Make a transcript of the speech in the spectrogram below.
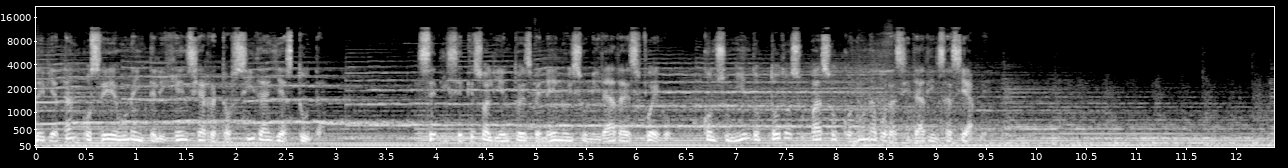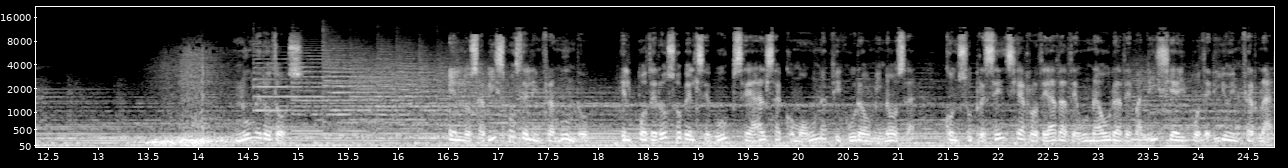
Leviatán posee una inteligencia retorcida y astuta. Se dice que su aliento es veneno y su mirada es fuego, consumiendo todo a su paso con una voracidad insaciable. Número 2. En los abismos del inframundo, el poderoso Belzebub se alza como una figura ominosa, con su presencia rodeada de un aura de malicia y poderío infernal.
